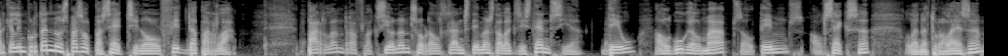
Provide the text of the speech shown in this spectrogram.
perquè l'important no és pas el passeig, sinó el fet de parlar. Parlen, reflexionen sobre els grans temes de l'existència, Déu, el Google Maps, el temps, el sexe, la naturalesa...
